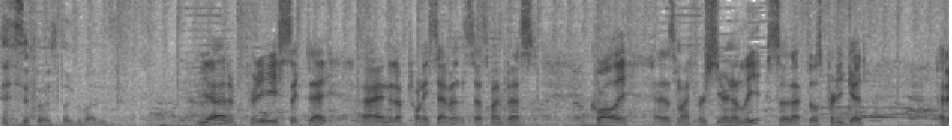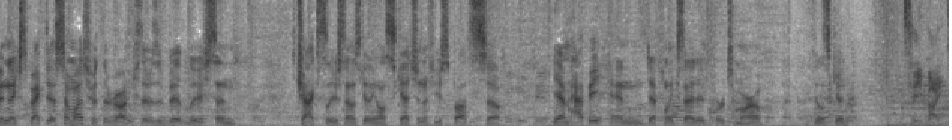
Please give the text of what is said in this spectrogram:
That's the first talked about this. Yeah, I had a pretty sick day. I ended up 27th, so that's my best quali as my first year in elite, so that feels pretty good. I didn't expect it so much with the run because it was a bit loose and track's loose and I was getting all sketch in a few spots. So yeah, I'm happy and definitely excited for tomorrow. It Feels good. Teammate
